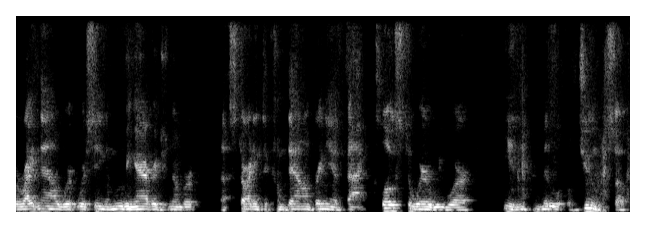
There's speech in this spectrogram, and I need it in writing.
but right now we're, we're seeing a moving average number uh, starting to come down, bringing it back close to where we were in middle of June. So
